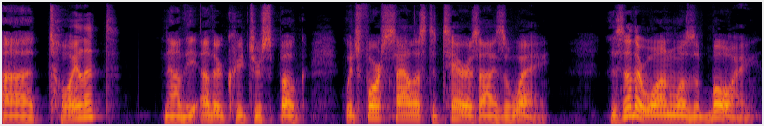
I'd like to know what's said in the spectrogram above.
A toilet? Now the other creature spoke, which forced Silas to tear his eyes away. This other one was a boy,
